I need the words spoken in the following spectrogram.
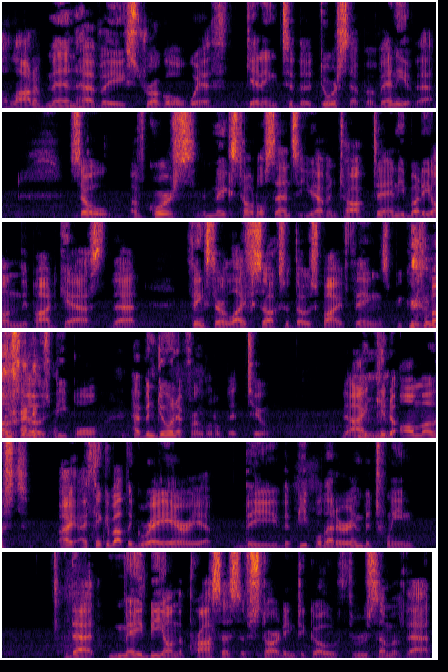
a lot of men have a struggle with getting to the doorstep of any of that. So, of course, it makes total sense that you haven't talked to anybody on the podcast that thinks their life sucks with those five things because most of those people have been doing it for a little bit too. I mm-hmm. could almost I, I think about the gray area, the the people that are in between that may be on the process of starting to go through some of that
